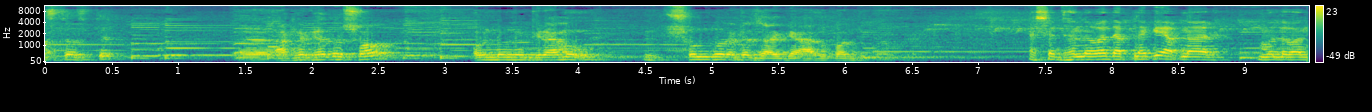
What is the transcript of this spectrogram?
আস্তে আস্তে আঠারো খাতা সহ অন্য অন্য গ্রামও সুন্দর একটা জায়গা রূপান্তরিত হবে। আচ্ছা ধন্যবাদ আপনাকে আপনার মূল্যবান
